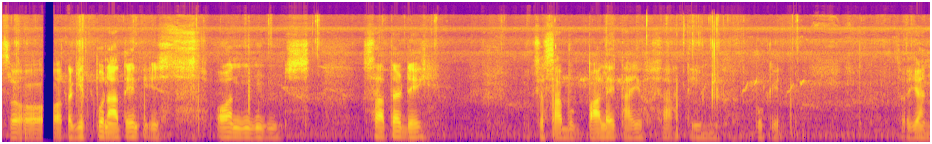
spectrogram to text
So target po natin is on Saturday magsasabog palay tayo sa ating bukid. So yan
